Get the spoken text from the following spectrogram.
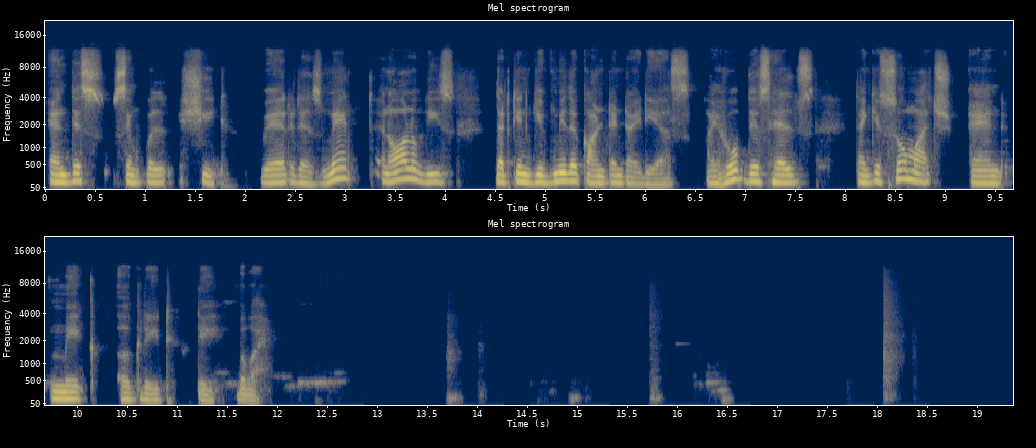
and this simple sheet where it has myth and all of these that can give me the content ideas. I hope this helps. Thank you so much and make a great day. Bye bye.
